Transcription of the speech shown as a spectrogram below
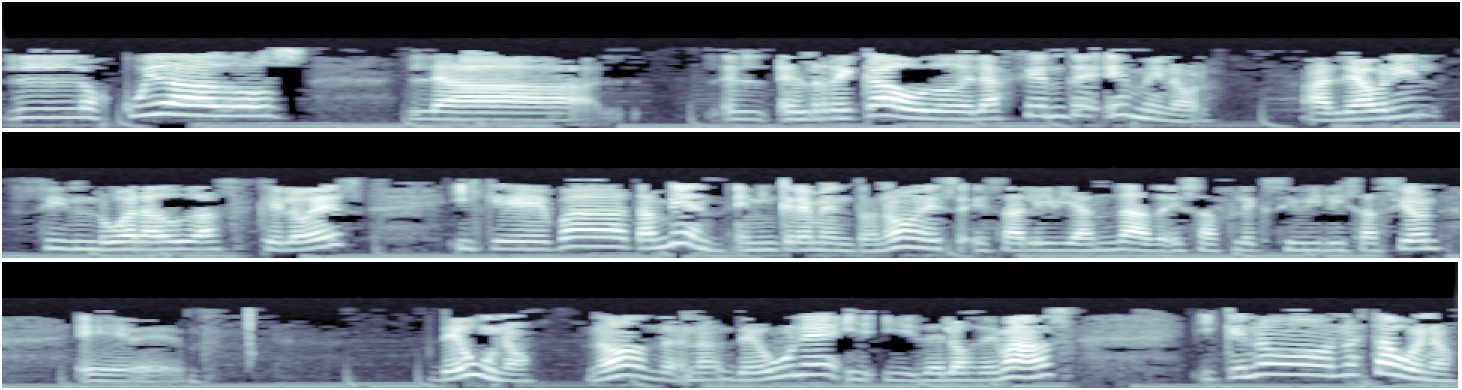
los cuidados, la, el recaudo de la gente es menor al de abril, sin lugar a dudas que lo es, y que va también en incremento, ¿no? Es, esa liviandad, esa flexibilización eh, de uno, ¿no? De, de une y, y de los demás, y que no, no está bueno,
